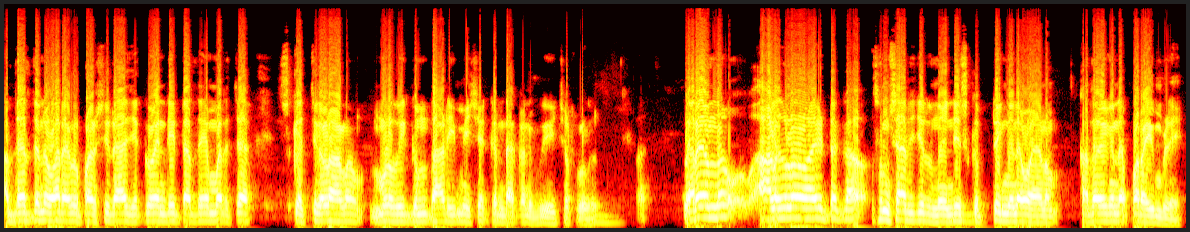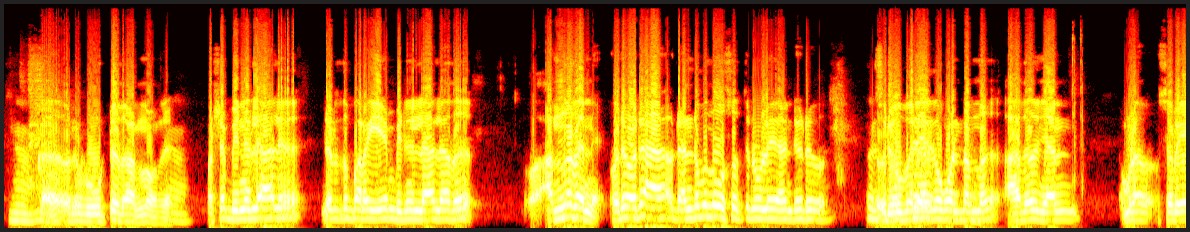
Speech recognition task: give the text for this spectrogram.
അദ്ദേഹത്തിന്റെ വരകൾ പഴശ്ശിരാജയ്ക്ക് വേണ്ടിയിട്ട് അദ്ദേഹം വരച്ച സ്കെച്ചുകളാണ് നമ്മൾ വിഗും താടി മീശയൊക്കെ ഉണ്ടാക്കാൻ ഉപയോഗിച്ചിട്ടുള്ളത്. വേറെ ഒന്ന് ആളുകളുമായിട്ടൊക്കെ സംസാരിച്ചിരുന്നു. ഇതിന്റെ സ്ക്രിപ്റ്റ് ഇങ്ങനെ വേണം. കഥ ഇങ്ങനെ പറയുമ്പോഴേ. ഒരു റൂട്ട് ഇതാണെന്ന് പറഞ്ഞു. പക്ഷെ ബിനിലാലിന്റെ അടുത്ത് പറയുകയും ബിനിലാൽ അത് അന്ന് തന്നെ. ഒരു ഒരു രണ്ടു മൂന്ന് ദിവസത്തിനുള്ളിൽ അതിന്റെ ഒരു രൂപരേഖ കൊണ്ടെന്ന് അത് ഞാൻ നമ്മുടെ ചെറിയ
